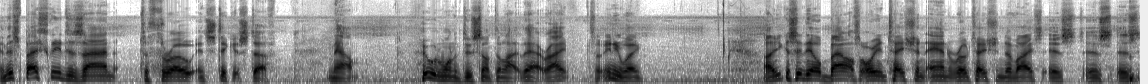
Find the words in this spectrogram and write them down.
And this is basically designed to throw and stick at stuff. Now, who would want to do something like that, right? So anyway, uh, you can see the old balance orientation and rotation device is, is, is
